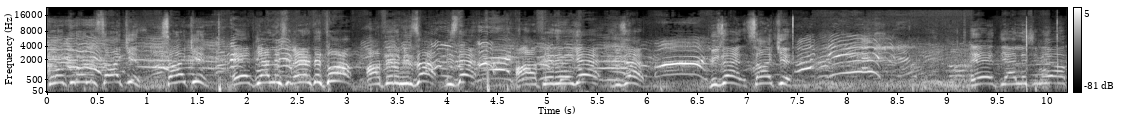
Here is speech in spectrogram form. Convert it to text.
Kontrollü sakin. Sakin. Evet yerleşin. Evet Eto. Aferin Mirza. Bizde. Aferin Ege. Güzel. Güzel. Sakin. Evet yerleşimi yap.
